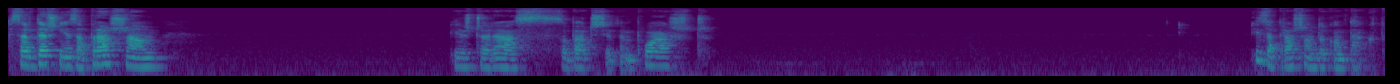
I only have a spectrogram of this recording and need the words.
Serdecznie zapraszam. Jeszcze raz zobaczcie ten płaszcz. I zapraszam do kontaktu.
